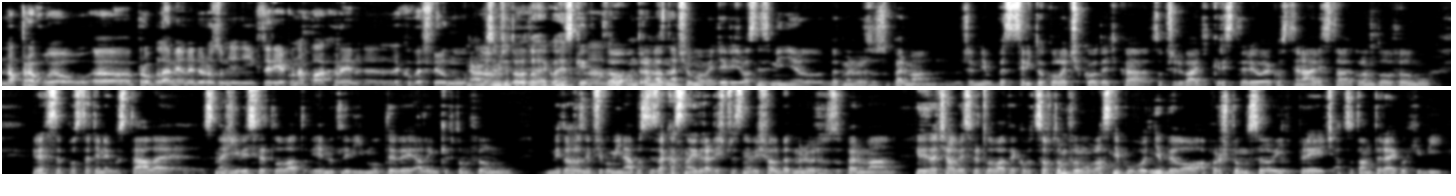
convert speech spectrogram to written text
napravují uh, problémy a nedorozumění, které jako napáchali uh, jako ve filmu. Já myslím, a... že tohle jako hezky a... to Ondra naznačil v momentě, když vlastně zmínil Batman vs. Superman, že mě vůbec celý to kolečko teďka, co předvádí Chris Terrio jako scenárista kolem toho filmu, kde se v podstatě neustále snaží vysvětlovat jednotlivý motivy a linky v tom filmu. Mi to hrozně připomíná prostě Zaka Snydera, když přesně vyšel Batman vs. Superman, kdy začal vysvětlovat, jako, co v tom filmu vlastně původně bylo a proč to muselo jít pryč a co tam teda jako chybí.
